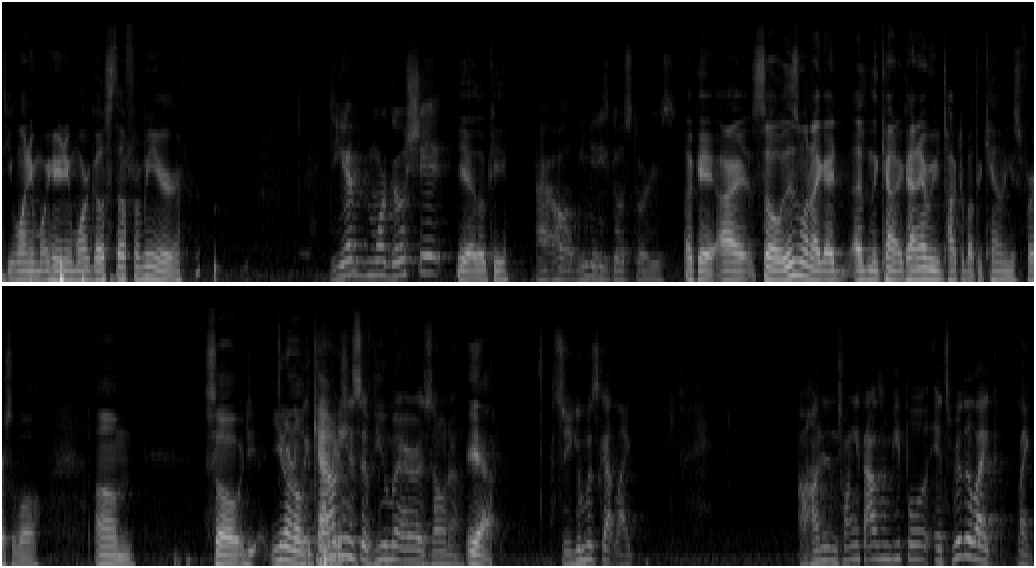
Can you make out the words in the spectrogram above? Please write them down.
do you want any more? Hear any more ghost stuff from me or? Do you have more ghost shit? Yeah, low key. All right, hold on. Give me these ghost stories. Okay, all right. So this is one, like, I, I in the county, I never even talked about the counties. First of all, um, so you don't know the the, counties. counties of Yuma, Arizona. Yeah, So Yuma's got like 120,000 people. It's really like like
